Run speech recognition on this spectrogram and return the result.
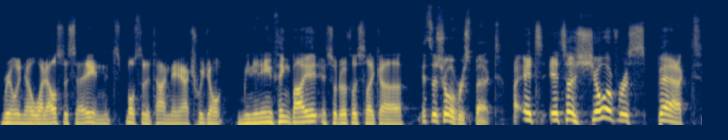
really know what else to say and it's most of the time they actually don't mean anything by it it's sort of just like a It's a show of respect. it's it's a show of respect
